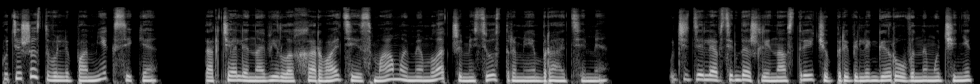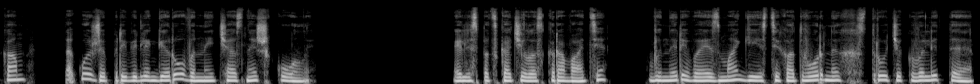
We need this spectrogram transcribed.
путешествовали по Мексике, торчали на виллах Хорватии с мамами, младшими сестрами и братьями. Учителя всегда шли навстречу привилегированным ученикам такой же привилегированной частной школы. Элис подскочила с кровати, выныривая из магии стихотворных строчек Валитер.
